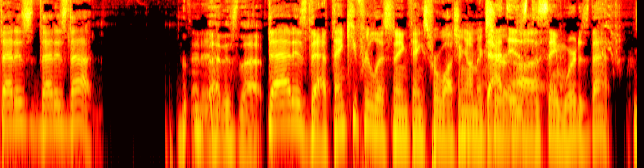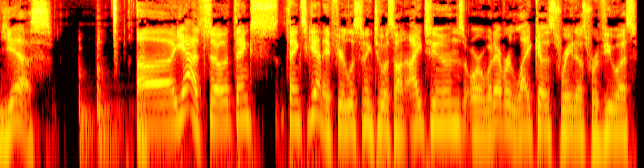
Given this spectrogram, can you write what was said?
that is that is that. that it? that is that. That is that. Thank you for listening. Thanks for watching on Mixer. that is Uh, the same word as that. Yes. Uh, yeah. So thanks, thanks again. If you're listening to us on iTunes or whatever, like us, rate us, review us.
